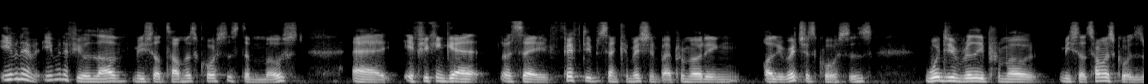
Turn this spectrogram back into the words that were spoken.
even if even if you love Michel Thomas courses the most, uh, if you can get let's say 50 percent commission by promoting Olly Richards courses, would you really promote Michel Thomas courses?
